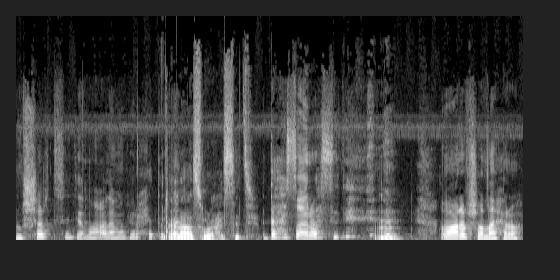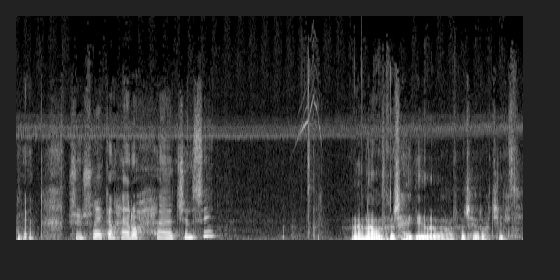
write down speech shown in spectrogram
مش شرط سيتي الله أعلم ممكن يروح حتة أنا تانية. عايز راح السيتي. انت حاسه هيروح السيتي. ما أعرفش والله هيروح فين. مش من شوية كان هيروح تشيلسي؟ لا أنا ما أعتقدش هيجي ما أعتقدش هيروح تشيلسي.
